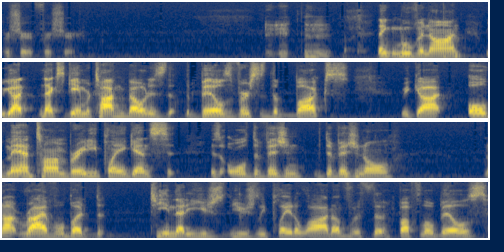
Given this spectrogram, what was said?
For sure, for sure. I think moving on, we got next game we're talking about is the, the Bills versus the Bucks. We got old man Tom Brady playing against his old division divisional not rival, but the team that he usually played a lot of with the Buffalo Bills.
